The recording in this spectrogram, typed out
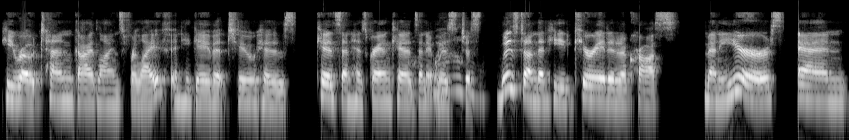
he wrote 10 guidelines for life and he gave it to his kids and his grandkids. Oh, and it was just wisdom that he'd curated across many years. And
